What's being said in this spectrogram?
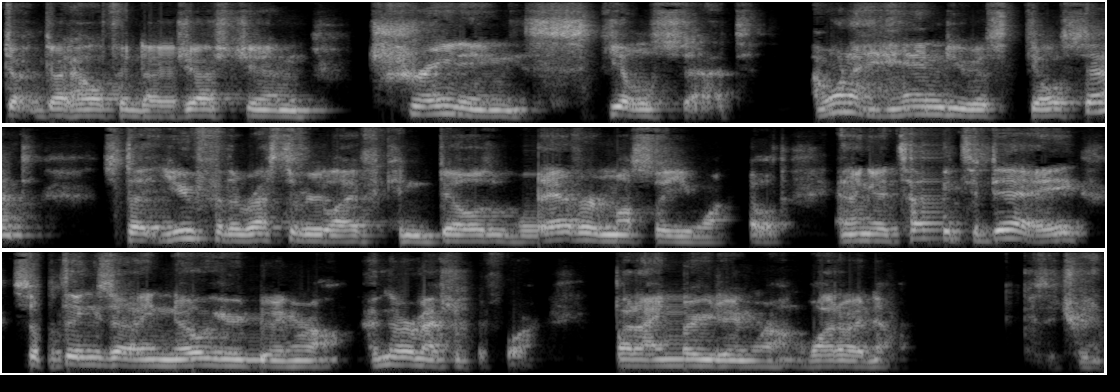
gut health and digestion, training skill set. I want to hand you a skill set so that you, for the rest of your life, can build whatever muscle you want to build. And I'm going to tell you today some things that I know you're doing wrong. I've never mentioned before, but I know you're doing wrong. Why do I know? Because I train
